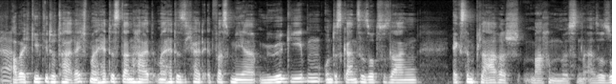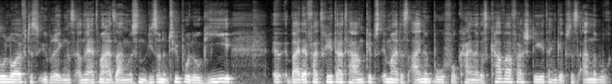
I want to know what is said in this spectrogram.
Ja. Aber ich gebe dir total recht, man hätte es dann halt, man hätte sich halt etwas mehr Mühe geben und das Ganze sozusagen exemplarisch machen müssen. Also so läuft es übrigens, also da hätte man halt sagen müssen, wie so eine Typologie, bei der Vertretertagung gibt es immer das eine Buch, wo keiner das Cover versteht, dann gibt es das andere Buch.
